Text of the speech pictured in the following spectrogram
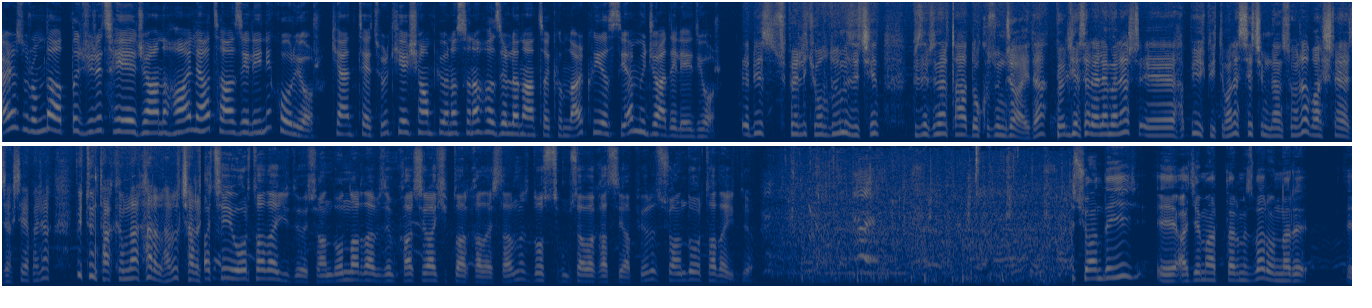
Erzurum'da atlı cirit heyecanı hala tazeliğini koruyor. Kentte Türkiye şampiyonasına hazırlanan takımlar kıyasıya mücadele ediyor. E, Biz Süper Lig olduğumuz için bizimkiler ta 9. ayda. Bölgesel elemeler e, büyük bir ihtimalle seçimden sonra başlayacak, şey yapacak. Bütün takımlar harıl harıl çalışacak. Açıyı ortada gidiyor şu anda. Onlar da bizim karşı rakipte arkadaşlarımız. Dostluk müsabakası yapıyoruz. Şu anda ortada gidiyor. Şu anda iyi e, acemi atlarımız var. Onları e,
